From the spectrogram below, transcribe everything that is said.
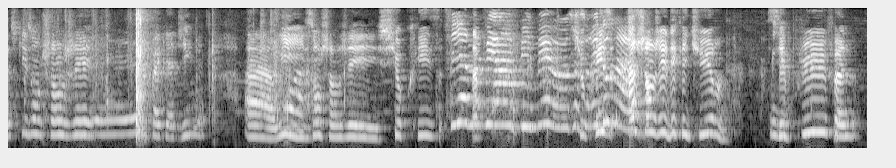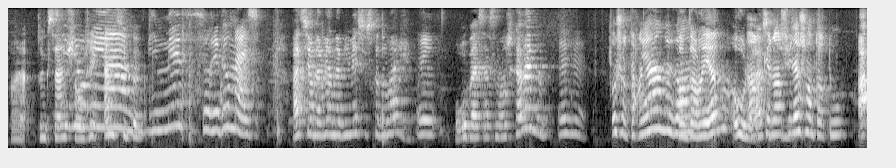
Est-ce qu'ils ont changé le packaging Ah oui, ils ont changé surprise. Si elle m'avait abîmé, euh, ça Surprise serait dommage. a changé d'écriture. C'est plus fun. Voilà, donc ça a changé un petit peu. Abîmé, ce serait dommage. Ah, si on avait un abîmé, ce serait dommage? Oui. Oh bah ça se mange quand même. Mhm. Oh, j'entends rien dedans. T'entends rien? Oh là là. Alors que c'est- dans celui-là, j'entends tout. Ah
